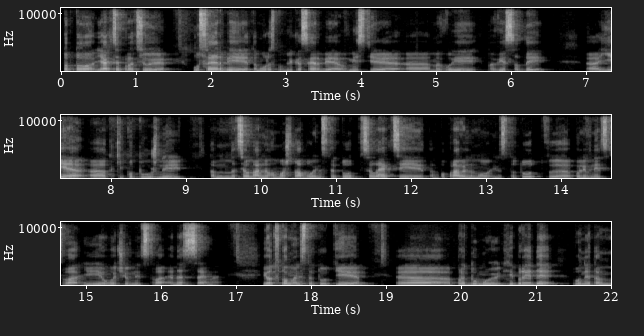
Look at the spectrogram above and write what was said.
Тобто, як це працює у Сербії, там у Республіка Сербія в місті е, нові, нові сади, е, є такий потужний там національного масштабу інститут селекції, там по правильному інститут полівництва і овочівництва НССЕМЕ. І от в тому інституті е, придумують гібриди, вони там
